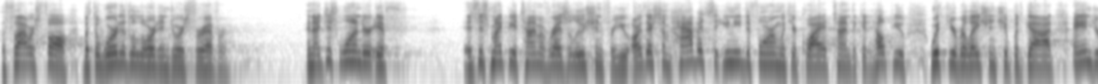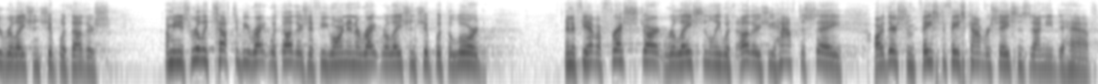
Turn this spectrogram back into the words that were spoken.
the flowers fall, but the word of the Lord endures forever. And I just wonder if as this might be a time of resolution for you, are there some habits that you need to form with your quiet time that could help you with your relationship with God and your relationship with others? I mean, it's really tough to be right with others if you aren't in a right relationship with the Lord. And if you have a fresh start relationally with others, you have to say, are there some face to face conversations that I need to have?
